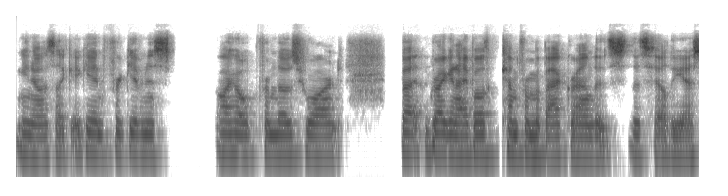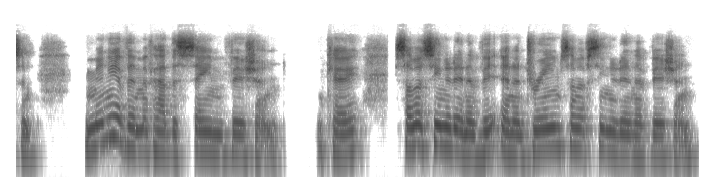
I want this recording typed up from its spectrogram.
you know it's like again forgiveness i hope from those who aren't but greg and i both come from a background that's that's lds and many of them have had the same vision Okay. Some have seen it in a, vi- in a dream, some have seen it in a vision.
